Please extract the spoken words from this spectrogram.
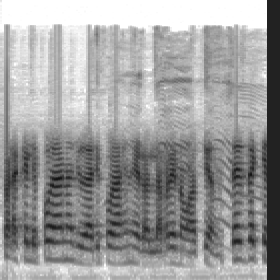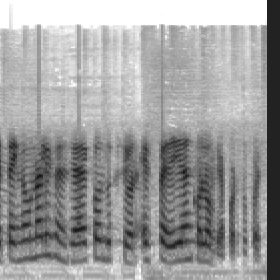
para que le puedan ayudar y pueda generar la renovación, desde que tenga una licencia de conducción expedida en Colombia, por supuesto.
